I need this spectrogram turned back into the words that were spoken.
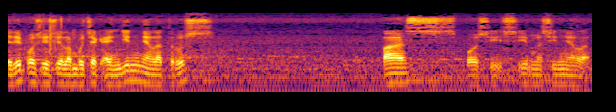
jadi posisi lampu cek engine nyala terus. Pas posisi mesin nyala.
